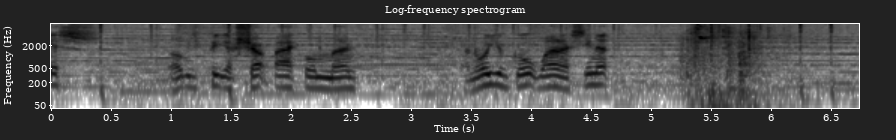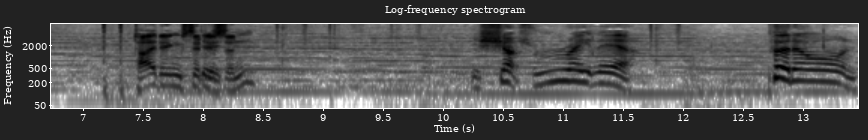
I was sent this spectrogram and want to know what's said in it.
Right, I hope you put your shirt back on, man. I know you've got one, I've seen it. Tidings, citizen. Your shirt's right there. Put it on.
